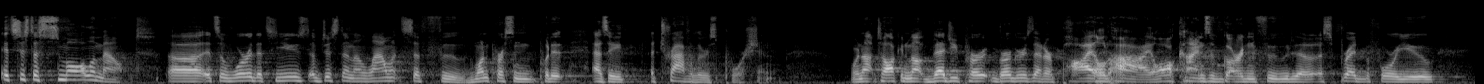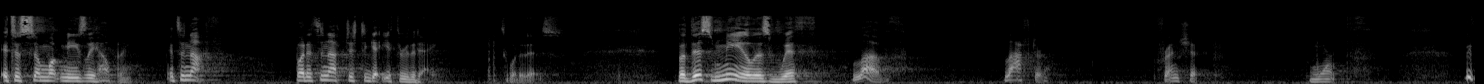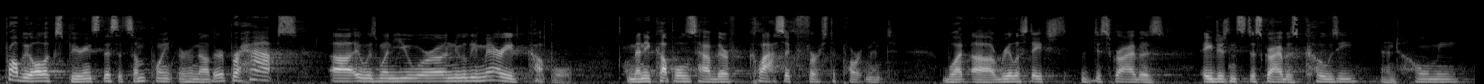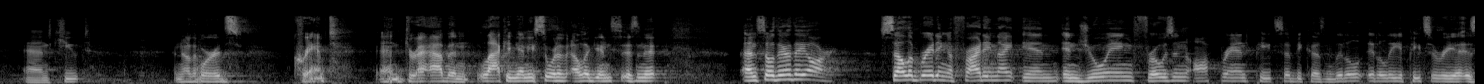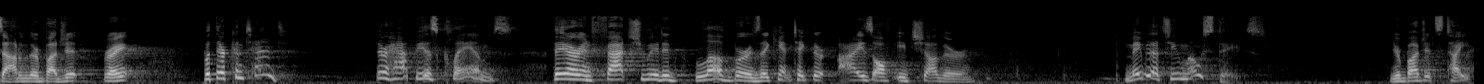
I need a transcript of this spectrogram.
It's just a small amount. Uh, it's a word that's used of just an allowance of food. One person put it as a, a traveler's portion. We're not talking about veggie burgers that are piled high, all kinds of garden food, a, a spread before you. It's a somewhat measly helping. It's enough, but it's enough just to get you through the day. That's what it is. But this meal is with love, laughter, friendship, warmth. We've probably all experienced this at some point or another. Perhaps uh, it was when you were a newly married couple Many couples have their classic first apartment, what uh, real estate describe as, agents describe as cozy and homey and cute. In other words, cramped and drab and lacking any sort of elegance, isn't it? And so there they are. celebrating a Friday night in, enjoying frozen off brand pizza because Little Italy Pizzeria is out of their budget, right? But they're content. They're happy as clams. They are infatuated lovebirds. They can't take their eyes off each other. Maybe that's you most days. Your budget's tight.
